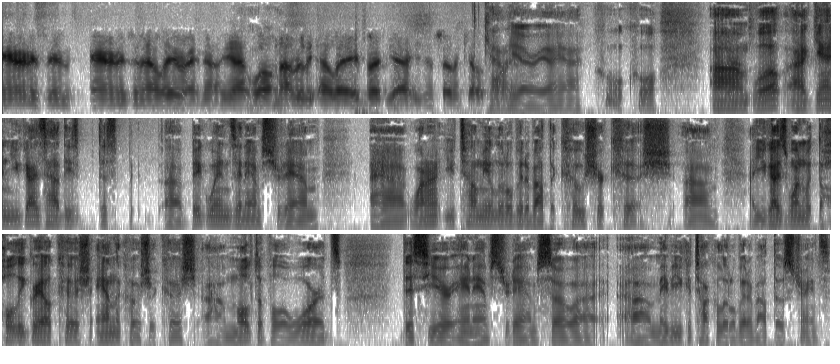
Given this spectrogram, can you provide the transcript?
Aaron is in Aaron is in LA right now. Yeah. Well, not really LA, but yeah, he's in Southern Cali California. area. Yeah, cool, cool. Um, well, again, you guys had these this uh, big wins in Amsterdam. Uh, why don't you tell me a little bit about the kosher Kush? Um, uh, you guys won with the Holy Grail Kush and the kosher Kush, uh, multiple awards this year in Amsterdam. So uh, uh, maybe you could talk a little bit about those strains.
